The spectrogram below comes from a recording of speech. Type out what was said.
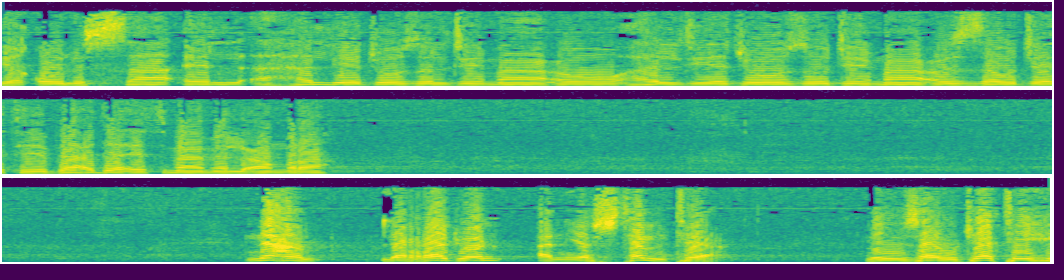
يقول السائل هل يجوز الجماع؟ هل يجوز جماع الزوجة بعد إتمام العمرة؟ نعم للرجل أن يستمتع من زوجته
